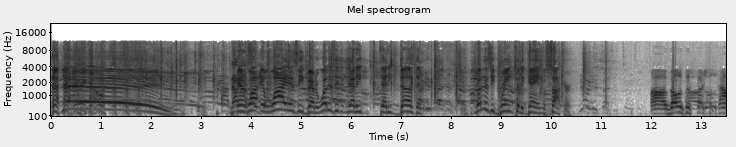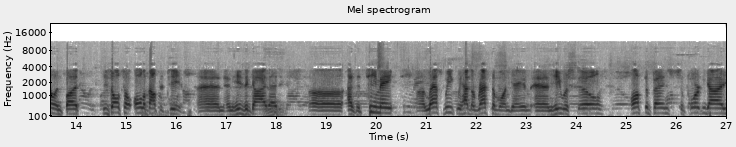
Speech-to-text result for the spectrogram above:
Yay! Now, and why? And why is he better? What is it that he that he does that? What does he bring to the game of soccer? Uh, Vela's a special talent, but he's also all about the team, and and he's a guy that, uh, as a teammate, uh, last week we had to rest him one game, and he was still off the bench supporting guys,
